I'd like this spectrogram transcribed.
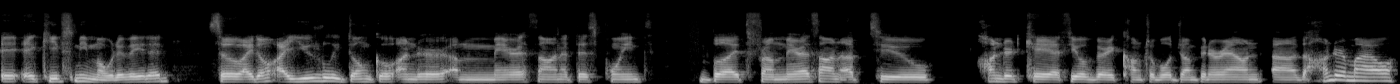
it, it keeps me motivated. So I don't I usually don't go under a marathon at this point, but from marathon up to 100k, I feel very comfortable jumping around. Uh, the 100 mile,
